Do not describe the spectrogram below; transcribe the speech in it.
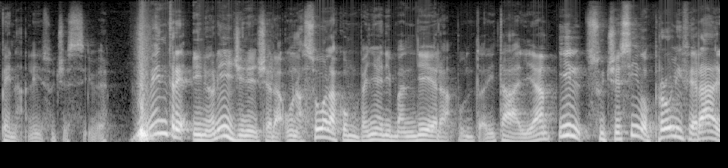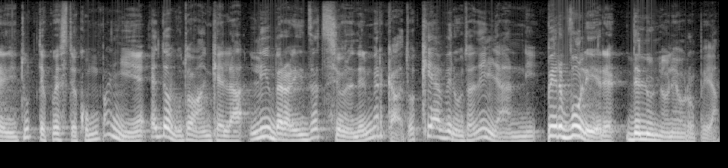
penali successive. Mentre in origine c'era una sola compagnia di bandiera, appunto l'Italia, il successivo proliferare di tutte queste compagnie è dovuto anche alla liberalizzazione del mercato che è avvenuta negli anni per volere dell'Unione Europea.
